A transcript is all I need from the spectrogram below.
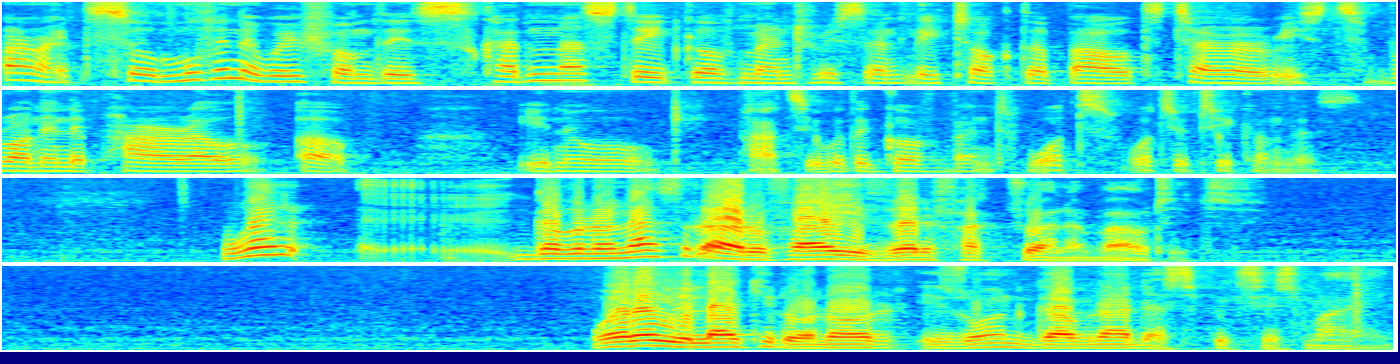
All right, so moving away from this, Kaduna state government recently talked about terrorists running a parallel, uh, you know, party with the government. What's, what's your take on this? Well, uh, Governor Nasir El-Rufai is very factual about it. Whether you like it or not, is one governor that speaks his mind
